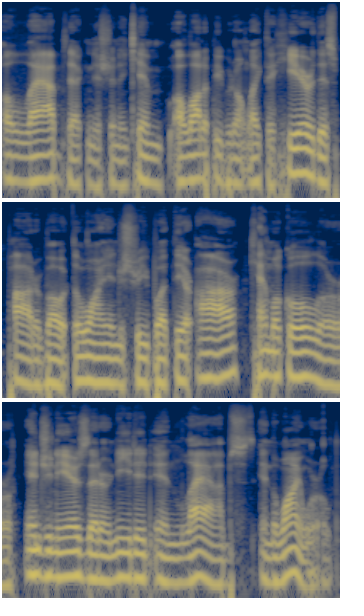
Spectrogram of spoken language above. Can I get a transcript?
a lab technician. And Kim, a lot of people don't like to hear this part about the wine industry, but there are chemical or engineers that are needed in labs in the wine world.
